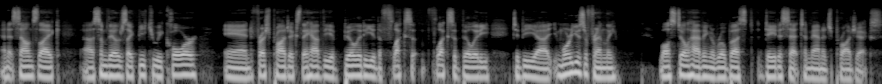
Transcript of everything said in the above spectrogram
and it sounds like uh, some of the others, like BQE Core and Fresh Projects, they have the ability, the flex- flexibility to be uh, more user friendly while still having a robust data set to manage projects.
